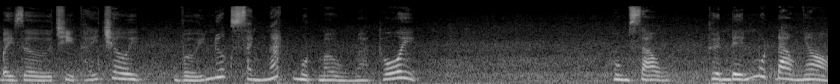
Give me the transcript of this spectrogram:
Bây giờ chỉ thấy trời với nước xanh ngắt một màu mà thôi. Hôm sau, thuyền đến một đảo nhỏ.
